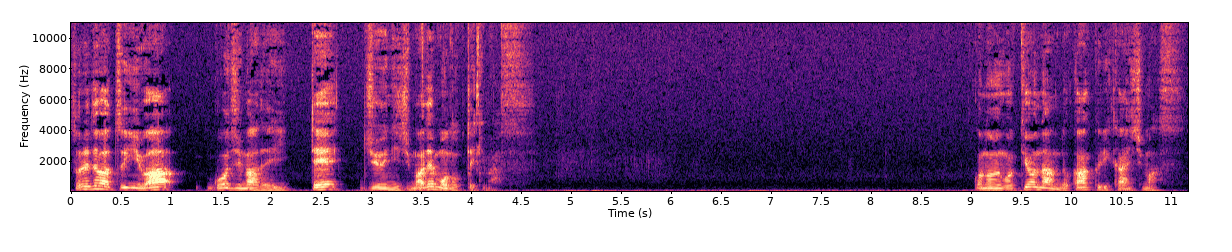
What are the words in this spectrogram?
それでは次は5時まで行って12時まで戻ってきます。この動きを何度か繰り返します。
